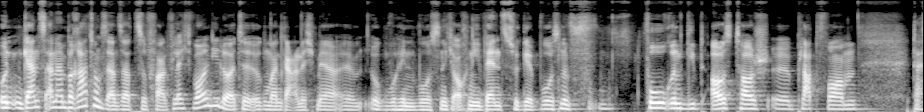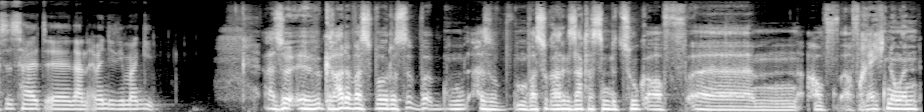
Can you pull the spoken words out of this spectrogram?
und einen ganz anderen Beratungsansatz zu fahren. Vielleicht wollen die Leute irgendwann gar nicht mehr äh, irgendwo hin, wo es nicht auch ein Event zu gibt, wo es eine Foren gibt, Austauschplattformen. Äh, das ist halt äh, dann am Ende die Magie. Also äh, gerade was das, also was du gerade gesagt hast in Bezug auf, ähm, auf auf Rechnungen.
